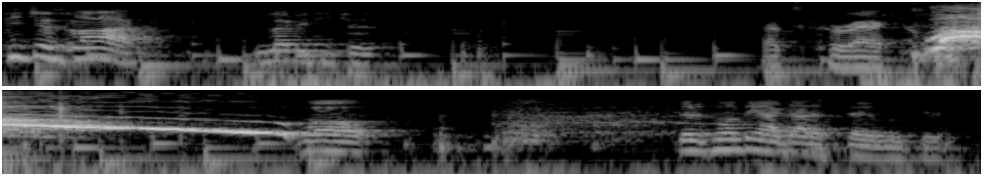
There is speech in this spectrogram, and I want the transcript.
Teachers rock. We love you, teachers. That's correct. Whoa! Well, there's one thing I gotta say, Lucas.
